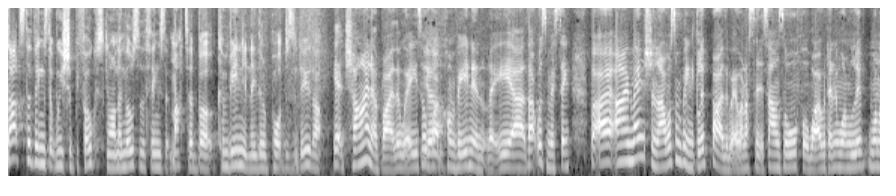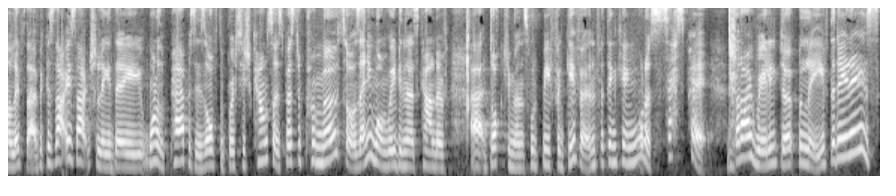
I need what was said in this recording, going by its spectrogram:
that's the things that we should be focusing on, and those are the things that matter. But conveniently, the report doesn't do that. Yeah, China, by the way, you talk yeah. about conveniently. Yeah, that was missing. But I, I, mentioned I wasn't being glib, by the way, when I said it sounds awful. Why would anyone live, want to live there? Because that is actually the one of the purposes of the British Council. It's supposed to promote us. Anyone reading those kind of uh, documents would be forgiven for thinking, "What a cesspit." but I really don't believe that it is.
